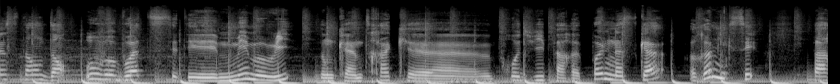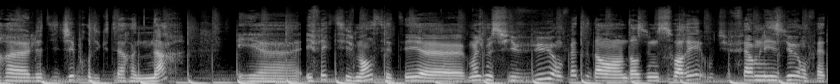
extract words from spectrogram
L'instant, dans Ouvre-boîte, c'était Memory, donc un track euh, produit par Paul Nasca, remixé par euh, le DJ producteur Nar. Et euh, effectivement, c'était. euh, moi, je me suis vue en fait dans, dans une soirée où tu fermes les yeux en fait.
